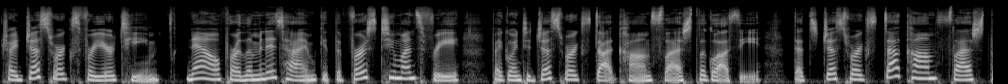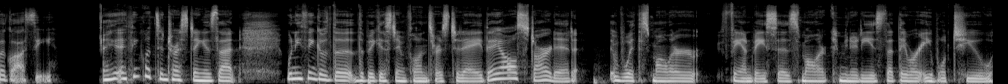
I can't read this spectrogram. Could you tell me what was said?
Try JustWorks for your team. Now, for a limited time, get the first two months free by going to justworks.com slash the glossy. That's justworks.com slash the glossy. I, think what's interesting is that when you think of the the biggest influencers today, they all started with smaller fan bases, smaller communities that they were able to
